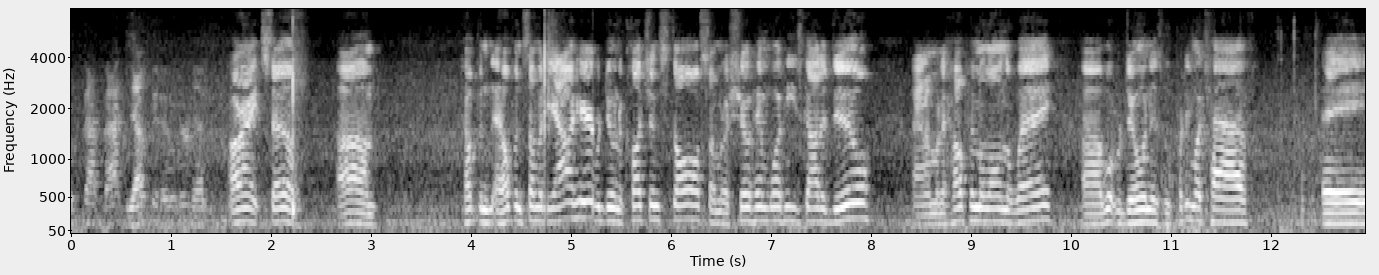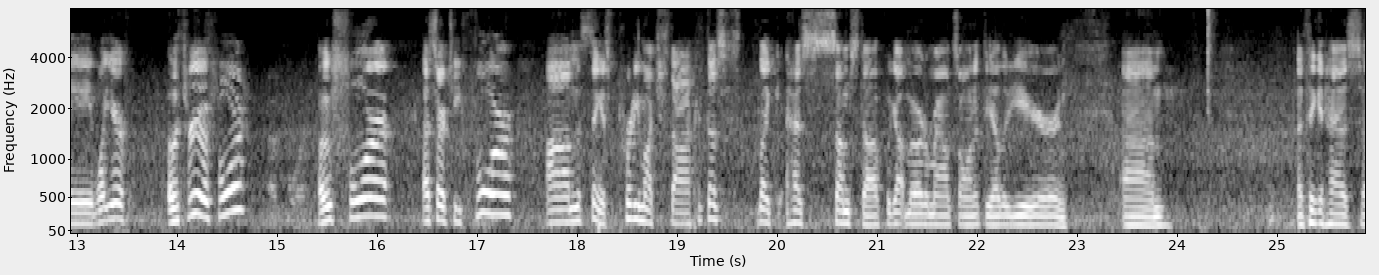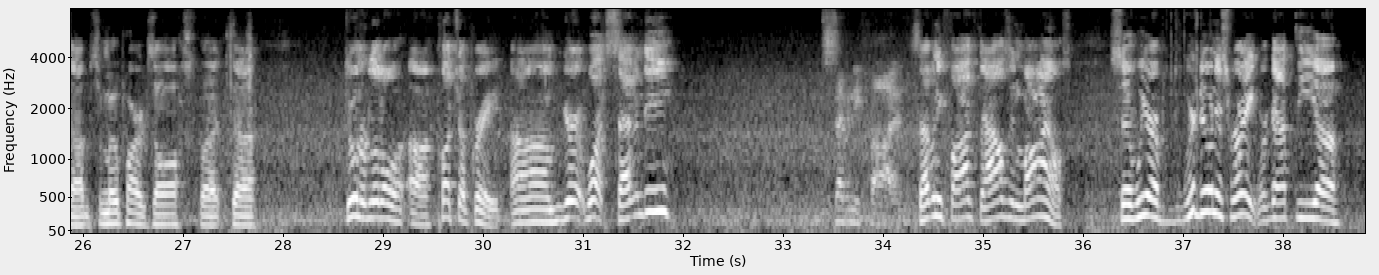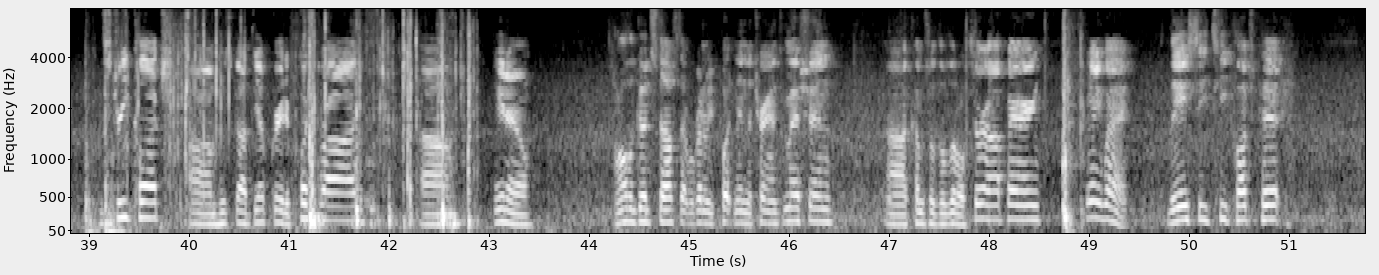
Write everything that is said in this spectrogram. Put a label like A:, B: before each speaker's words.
A: flip that back,
B: Yep.
A: flip it over.
B: Yep. All right, so um, helping helping somebody out here. We're doing a clutch install, so I'm going to show him what he's got to do, and I'm going to help him along the way. Uh, what we're doing is we pretty much have a what year? 03 or 4?
A: Oh,
B: 04 SRT4. Um, this thing is pretty much stock. It does like has some stuff. We got motor mounts on it the other year, and um, I think it has um, some Mopar exhaust, but uh, doing a little uh, clutch upgrade. Um, you're at what 70?
A: 75.
B: 75,000 miles. So we are we're doing this right. We've got the, uh, the street clutch. Um, he's got the upgraded push rod. Um, you know, all the good stuff that we're going to be putting in the transmission. Uh, comes with a little throwout bearing. But anyway, the ACT clutch pit.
